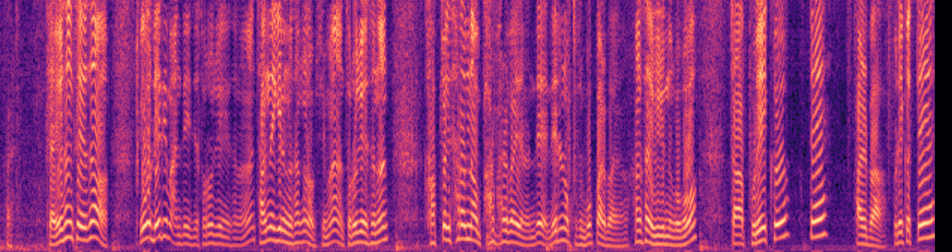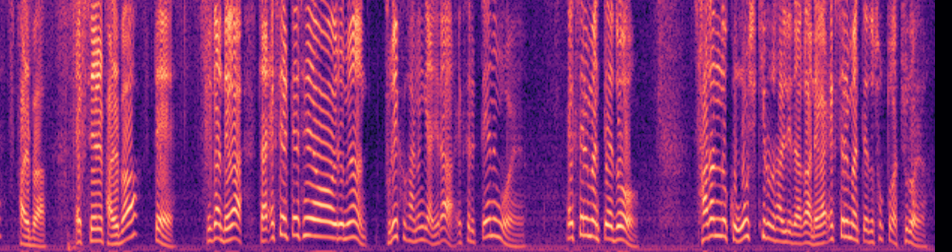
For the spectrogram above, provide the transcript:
발. 자, 이 상태에서 요거 내리면 안 돼 이제 도로 주행에서는 장내 기능은 상관없지만 도로 주행에서는 갑자기 사람 나오면 바로 밟아야 되는데 내려놓고서 못 밟아요 항상 여기 있는 거고 자 브레이크 떼 밟아 브레이크 떼 밟아 엑셀 밟아 떼 그러니까 내가 자 엑셀 떼세요 이러면 브레이크 가는 게 아니라 엑셀을 떼는 거예요 엑셀만 떼도 4단 넣고 50km로 달리다가 내가 엑셀만 떼도 속도가 줄어요.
